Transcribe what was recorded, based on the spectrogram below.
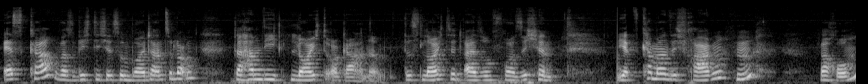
Eska, was wichtig ist, um Beute anzulocken. Da haben die Leuchtorgane. Das leuchtet also vor sich hin. Jetzt kann man sich fragen, hm, warum?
